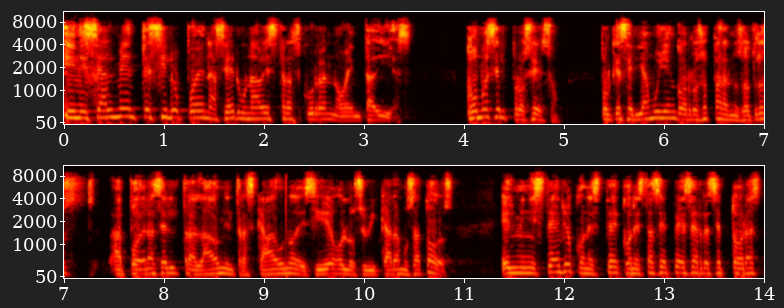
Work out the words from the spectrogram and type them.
Inicialmente sí lo pueden hacer una vez transcurran 90 días. ¿Cómo es el proceso? Porque sería muy engorroso para nosotros a poder hacer el traslado mientras cada uno decide o los ubicáramos a todos. El ministerio con, este, con estas EPS receptoras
